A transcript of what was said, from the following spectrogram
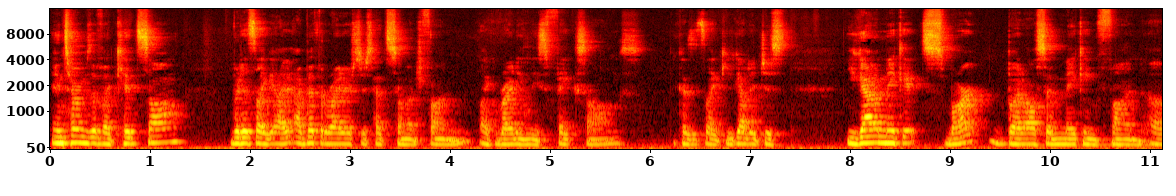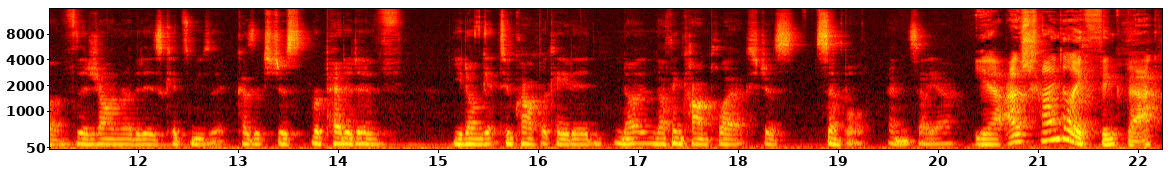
in terms of a kid's song. But it's like I, I bet the writers just had so much fun like writing these fake songs because it's like you got to just you got to make it smart, but also making fun of the genre that is kids music because it's just repetitive. You don't get too complicated. No, nothing complex. Just simple. And so yeah. Yeah, I was trying to like think back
